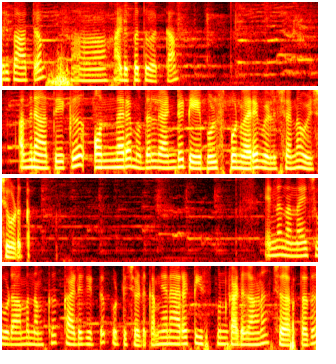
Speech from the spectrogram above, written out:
ഒരു പാത്രം അടുപ്പത്ത് വെക്കാം. അതിനകത്തേക്ക് ഒന്നര മുതൽ രണ്ട് ടേബിൾ സ്പൂൺ വരെ വെളിച്ചെണ്ണ ഒഴിച്ചു കൊടുക്കാം. എണ്ണ നന്നായി ചൂടാകുമ്പോൾ നമുക്ക് കടുകിട്ട് പൊട്ടിച്ചെടുക്കാം. ഞാൻ അര ടീസ്പൂൺ കടുകാണ് ചേർത്തത്.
